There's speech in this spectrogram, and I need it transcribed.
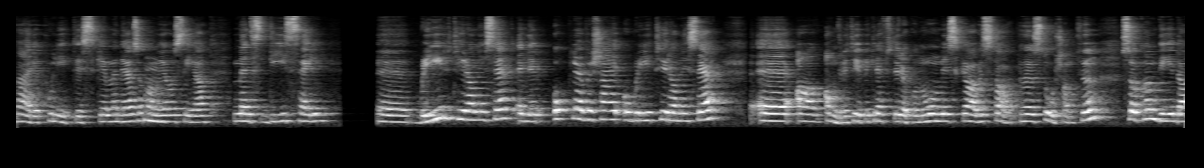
være politiske med det, så kan vi jo si at mens de selv eh, blir tyrannisert, eller opplever seg å bli tyrannisert av andre typer krefter, økonomiske, av et eh, storsamfunn, så kan de da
